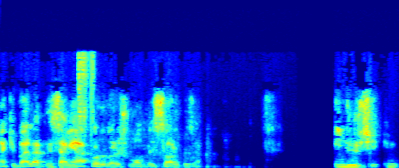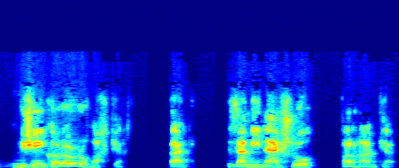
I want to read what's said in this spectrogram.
من که بلد نیستم این حرفا رو برای شما مثال بزنم. اینجور میشه این کارا رو مخ کرد. بله. زمینش رو فراهم کرد.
